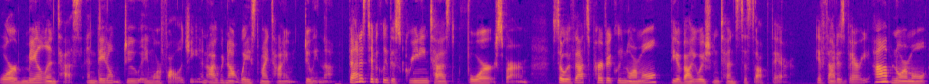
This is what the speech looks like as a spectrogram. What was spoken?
or mail in tests, and they don't do a morphology. And I would not waste my time doing that. That is typically the screening test for sperm. So if that's perfectly normal, the evaluation tends to stop there. If that is very abnormal,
